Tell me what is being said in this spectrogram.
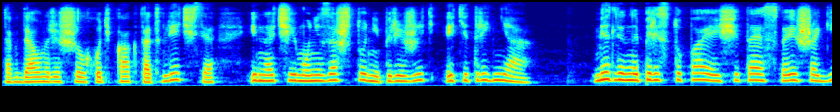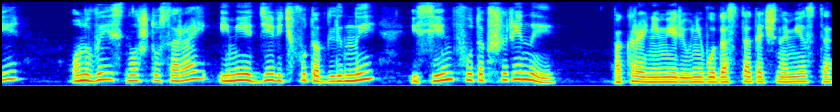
Тогда он решил хоть как-то отвлечься, иначе ему ни за что не пережить эти три дня. Медленно переступая и считая свои шаги, он выяснил, что сарай имеет 9 футов длины и 7 футов ширины. По крайней мере, у него достаточно места,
